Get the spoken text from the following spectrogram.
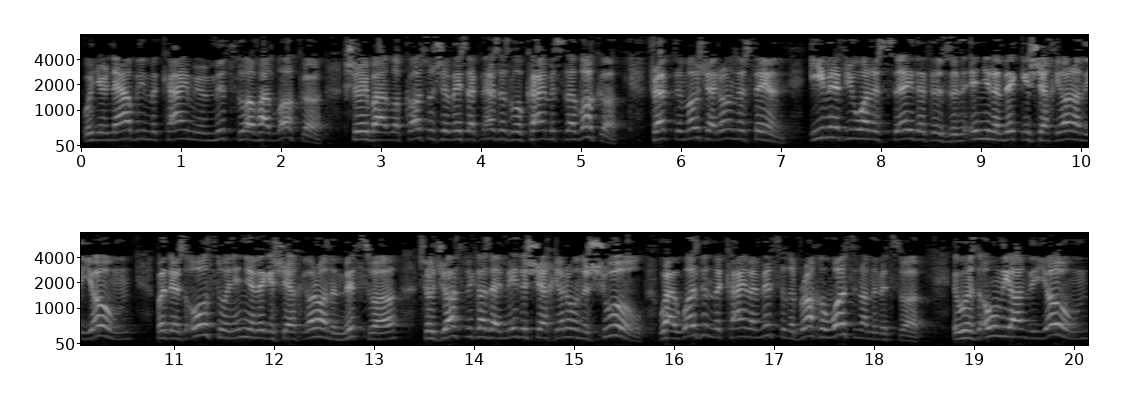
when you're now being mekayim your mitzvah of hadlaka? Shrei ba'adlakaso sheves aknesses lokayim mitzvah hadlaka. Frekta Moshe, I don't understand. Even if you want to say that there's an inyan of making shechianu on the yom, but there's also an inyan of making shechianu on the mitzvah, so just because I made a shechianu in the shul, where I wasn't the kaim mitzvah, the bracha wasn't on the mitzvah. It was only on the yom,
